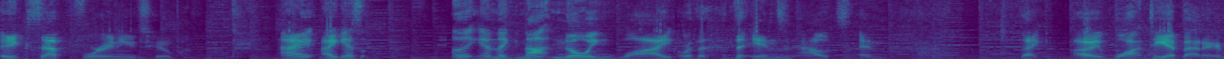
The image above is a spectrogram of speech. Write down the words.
except for in YouTube. I I guess like and like not knowing why or the the ins and outs and like I want to get better,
